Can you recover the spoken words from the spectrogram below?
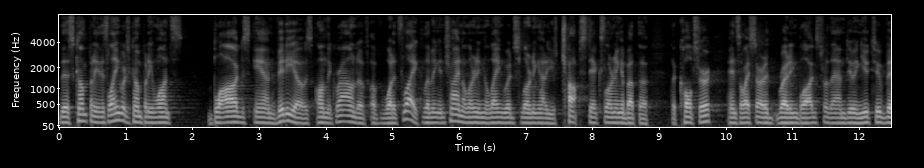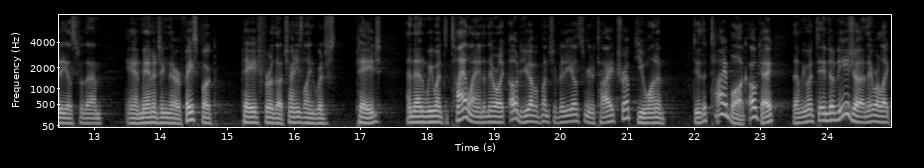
This company, this language company, wants blogs and videos on the ground of, of what it's like living in China, learning the language, learning how to use chopsticks, learning about the the culture. And so I started writing blogs for them, doing YouTube videos for them, and managing their Facebook page for the Chinese language page. And then we went to Thailand and they were like, oh, do you have a bunch of videos from your Thai trip? Do you want to do the Thai blog? Okay. Then we went to Indonesia and they were like,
